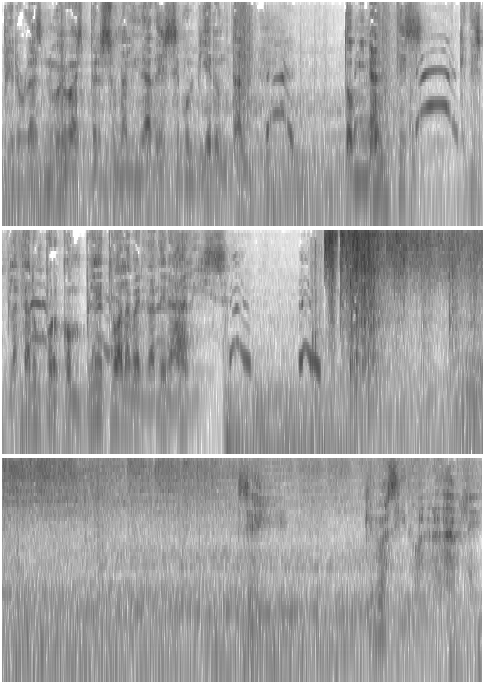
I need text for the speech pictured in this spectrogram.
Pero las nuevas personalidades se volvieron tan dominantes que desplazaron por completo a la verdadera Alice. Sé que no ha sido agradable,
